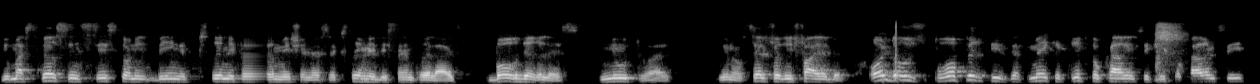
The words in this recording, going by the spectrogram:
you must first insist on it being extremely permissionless, extremely decentralized, borderless, neutral, you know, self-verifiable. All those properties that make a cryptocurrency cryptocurrency.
